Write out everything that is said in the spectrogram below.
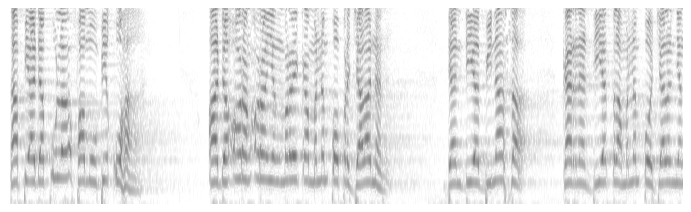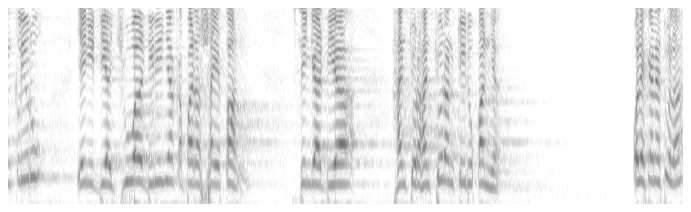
Tapi ada pula famubiquha. Ada orang-orang yang mereka menempuh perjalanan. Dan dia binasa. Karena dia telah menempuh jalan yang keliru. Yaitu dia jual dirinya kepada syaitan. Sehingga dia hancur-hancuran kehidupannya. Oleh karena itulah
